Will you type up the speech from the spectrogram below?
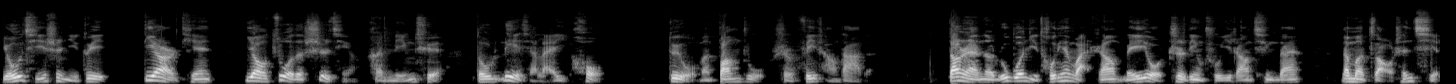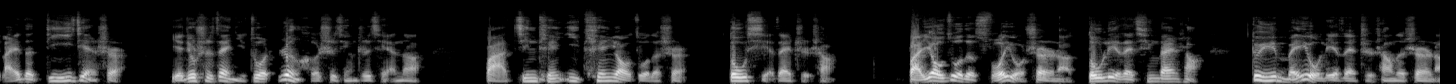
尤其是你对第二天要做的事情很明确。都列下来以后，对我们帮助是非常大的。当然呢，如果你头天晚上没有制定出一张清单，那么早晨起来的第一件事，也就是在你做任何事情之前呢，把今天一天要做的事儿都写在纸上，把要做的所有事儿呢都列在清单上。对于没有列在纸上的事儿呢，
